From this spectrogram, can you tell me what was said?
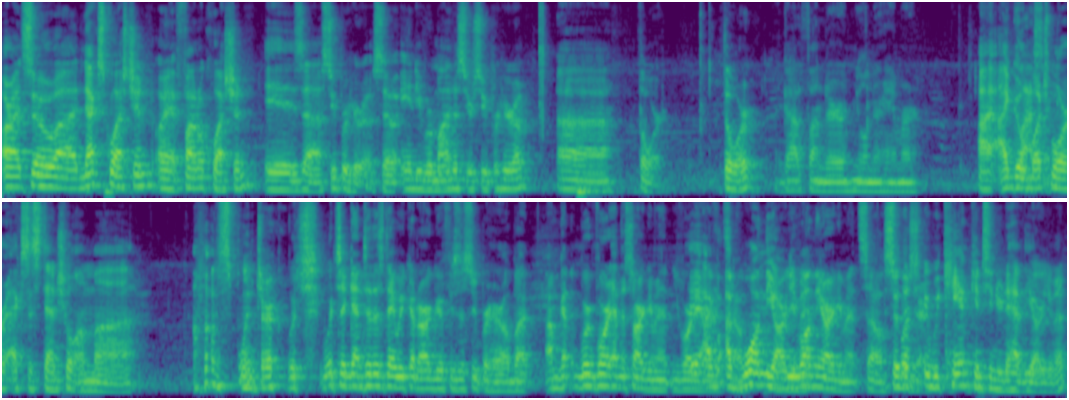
All right, so uh, next question, all right, final question is uh, superhero. So, Andy, remind us your superhero. Uh, Thor. Thor. God of Thunder, Mjolnir Hammer. I, I go much more existential. I'm, uh, I'm Splinter. Which, which again, to this day, we could argue if he's a superhero, but I'm gonna. We've already had this argument. You've already. Yeah, had I've- it, I've so- won the argument. You've won the argument. So. So this, Splinter. we can't continue to have the argument.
